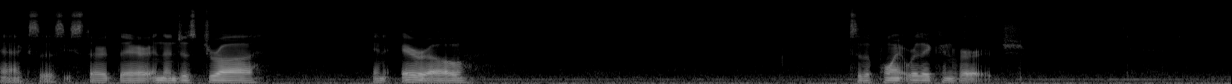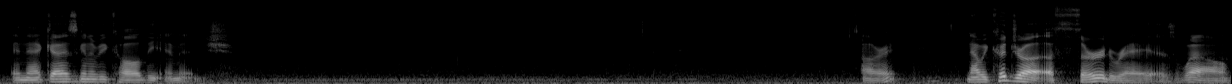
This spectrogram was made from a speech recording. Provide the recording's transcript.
axis. You start there and then just draw an arrow to the point where they converge. And that guy is going to be called the image. All right. Now we could draw a third ray as well,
